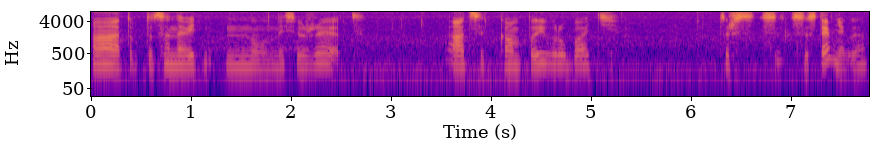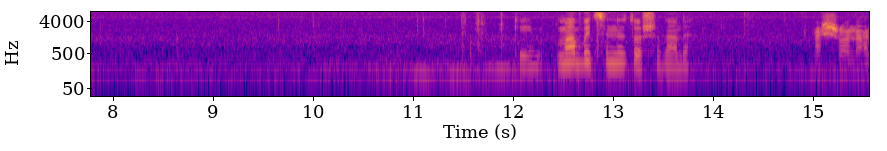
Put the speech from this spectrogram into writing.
А, тобто це навіть ну, не сюжет. А, це кампи врубати. Це ж системник, да? Окей. Мабуть, це не то, що треба. А що треба?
